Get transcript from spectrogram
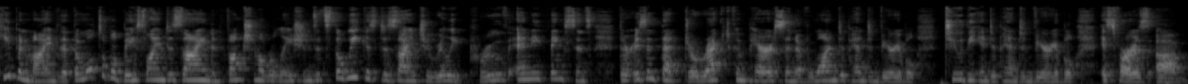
keep in mind that the multiple baseline design and functional relations, it's the weakest design to really prove anything since there isn't that direct comparison of one dependent variable to the independent variable as far as um,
